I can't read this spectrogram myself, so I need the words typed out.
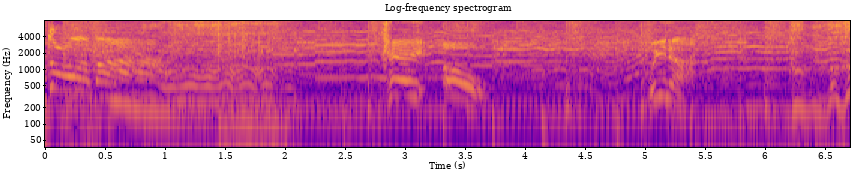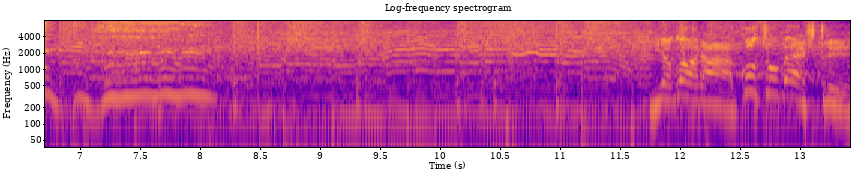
Toma! KO! Winner! E agora, contra o mestre!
